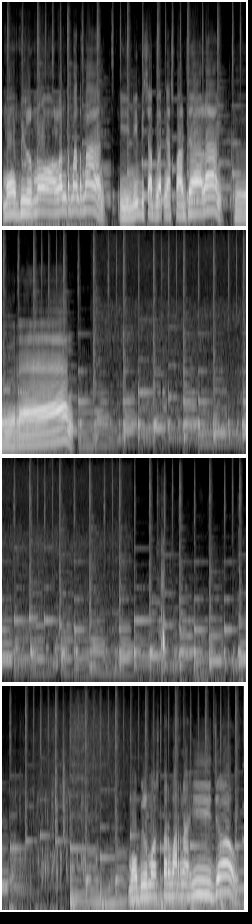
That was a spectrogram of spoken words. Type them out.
mobil molen teman-teman. Ini bisa buat ngaspal jalan. Keren. Mobil monster warna hijau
